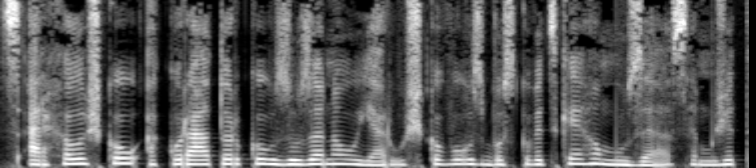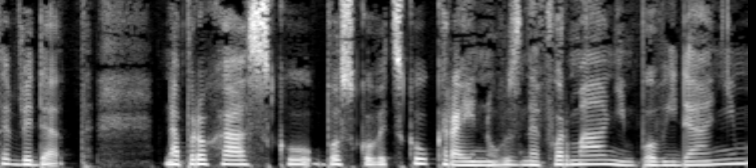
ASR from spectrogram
S archeoložkou a kurátorkou Zuzanou Jaruškovou z Boskovického muzea se můžete vydat na procházku Boskovickou krajinu s neformálním povídáním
